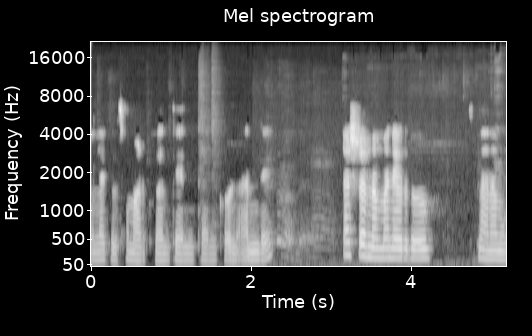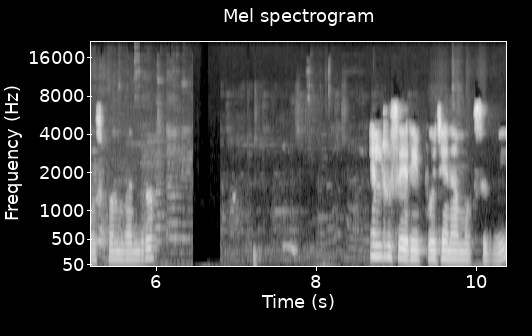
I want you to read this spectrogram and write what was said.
ಎಲ್ಲ ಕೆಲಸ ಮಾಡ್ಕೊಳಂತೆ ಅಂತ ಅಂದ್ಕೊಂಡು ಅಂದೆ. ಅಷ್ಟರಲ್ಲಿ ನಮ್ಮ ಮನೆಯವ್ರದ್ದು ಸ್ನಾನ ಮುಗಿಸ್ಕೊಂಡು ಬಂದರು. ಎಲ್ಲರೂ ಸೇರಿ ಪೂಜೆನ ಮುಗಿಸಿದ್ವಿ.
